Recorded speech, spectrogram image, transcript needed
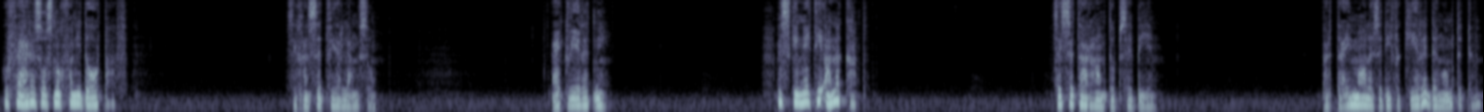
Hoe ver is ons nog van die dorp af? Sy gaan sit weer langs hom. Ek weet dit nie. Miskien net die ander kant. Sy sit haar hand op sy been. Partymal is dit die verkeerde ding om te doen.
